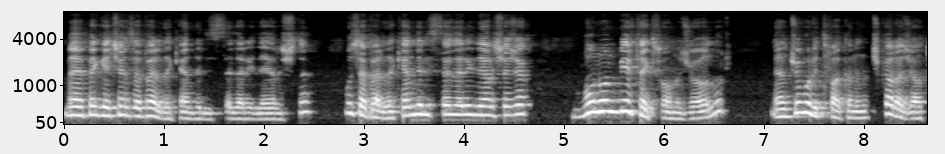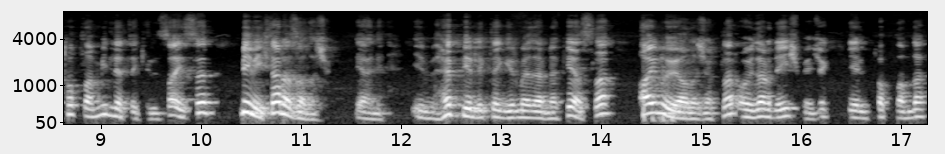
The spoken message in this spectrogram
MHP geçen sefer de kendi listeleriyle yarıştı. Bu sefer de kendi listeleriyle yarışacak. Bunun bir tek sonucu olur. Yani Cumhur İttifakı'nın çıkaracağı toplam milletvekili sayısı bir miktar azalacak. Yani e, hep birlikte girmelerine kıyasla aynı oyu alacaklar. Oylar değişmeyecek. Diyelim toplamda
